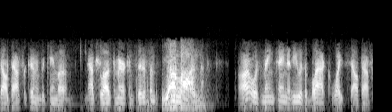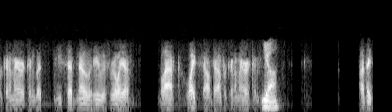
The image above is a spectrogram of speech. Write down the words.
South African who became a naturalized American citizen. Yeah, man. I always maintained that he was a black, white South African American, but he said no, that he was really a black, white South African American. Yeah. I think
